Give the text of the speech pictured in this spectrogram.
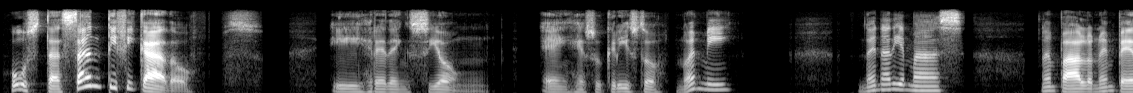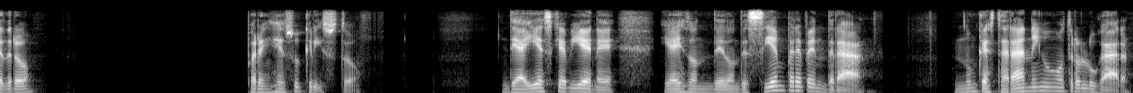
justa, santificado y redención en Jesucristo, no en mí, no en nadie más, no en Pablo, no en Pedro, pero en Jesucristo. De ahí es que viene y ahí es donde, donde siempre vendrá. Nunca estará en ningún otro lugar.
